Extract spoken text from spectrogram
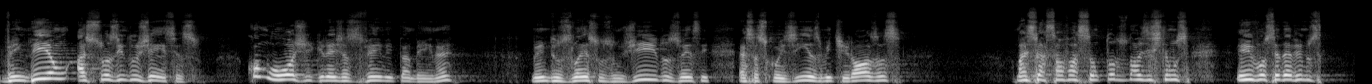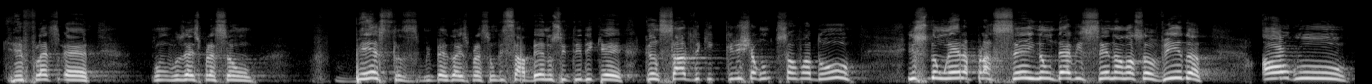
vendiam as suas indulgências, como hoje igrejas vendem também, né? Vendem os lenços ungidos, vendem essas coisinhas mentirosas. Mas a salvação, todos nós estamos, eu e você devemos refletir, é, como usar a expressão, bestas, me perdoa a expressão, de saber, no sentido de que, cansados de que Cristo é o único Salvador. Isso não era para ser e não deve ser na nossa vida algo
